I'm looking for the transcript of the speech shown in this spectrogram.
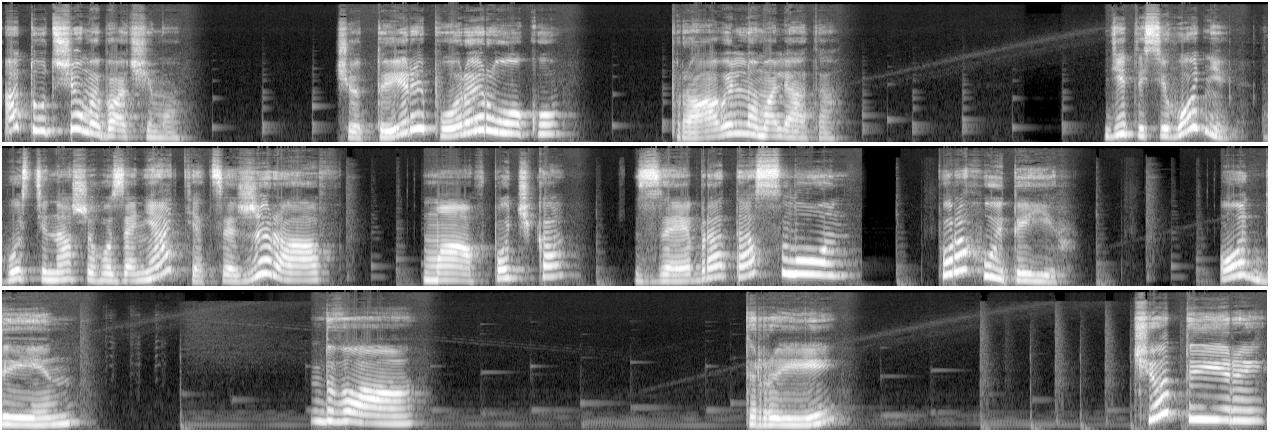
А тут що ми бачимо? Чотири пори року. Правильно, малята. Діти, сьогодні гості нашого заняття це жираф, мавпочка, зебра та слон. Порахуйте їх. Один. Два. Три. Чотири.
